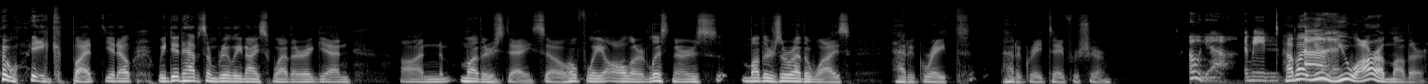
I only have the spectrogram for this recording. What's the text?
week, but you know, we did have some really nice weather again on Mother's Day. So hopefully all our listeners, mothers or otherwise, had a great had a great day for sure. Oh yeah. I mean, how about uh, you? You are a mother.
